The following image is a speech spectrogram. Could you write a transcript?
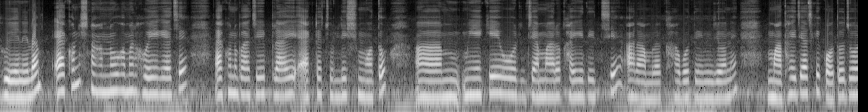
ধুয়ে নিলাম। এখন স্নানও আমার হয়ে গেছে। এখন বাজে প্রায় একটা চল্লিশ মতো। মেয়েকে ওর জামা আরও খাইয়ে দিচ্ছে আর আমরা খাব তিনজনে। মাথায় যে আজকে কত জল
